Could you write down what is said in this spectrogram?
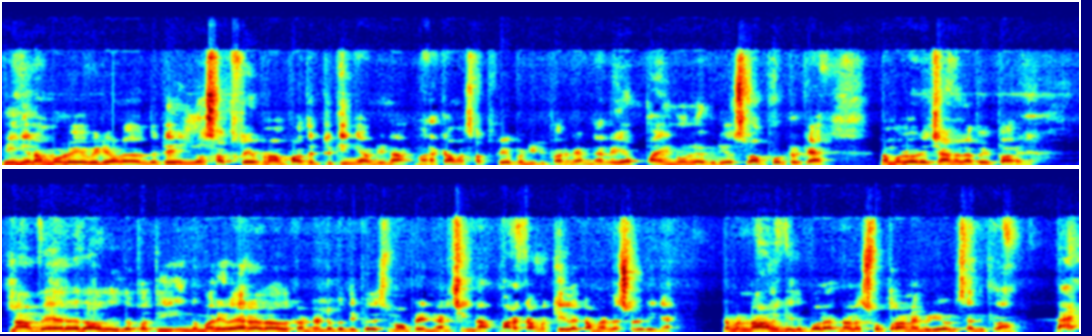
நீங்கள் நம்மளுடைய வீடியோவில் வந்துட்டு இன்னும் சப்ஸ்கிரைப் பண்ணாமல் பார்த்துட்டு இருக்கீங்க அப்படின்னா மறக்காம சப்ஸ்கிரைப் பண்ணிட்டு பாருங்க. நிறைய பயனுள்ள வீடியோஸ்லாம் போட்டிருக்கேன். நம்மளுடைய சேனலை போய் பாருங்கள் நான் வேற ஏதாவது இதை பத்தி இந்த மாதிரி வேற ஏதாவது கண்டென்ட்டை பத்தி பேசணும் அப்படின்னு நினைச்சீங்கன்னா மறக்காம கீழே கமெண்ட்ல சொல்லிடுங்க. நம்ம நாளைக்கு இது போல நல்ல சூப்பரான வீடியோவில் சந்திக்கலாம். பாய்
